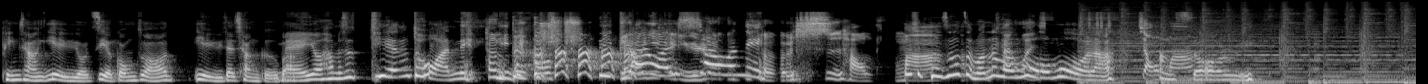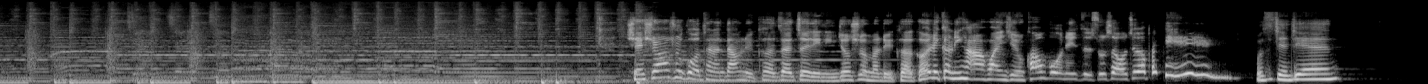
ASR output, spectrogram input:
平常业余有自己的工作，然后业余在唱歌吧？没有，他们是天团，你 你你开玩笑吗？你合适好吗？我想说怎么那么默默啦？叫吗？Sorry。谁需要出国才能当旅客？在这里，您就是我们旅客。各位旅客，您好，欢迎进入康复女子宿舍。我是 Patty，我是简简，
